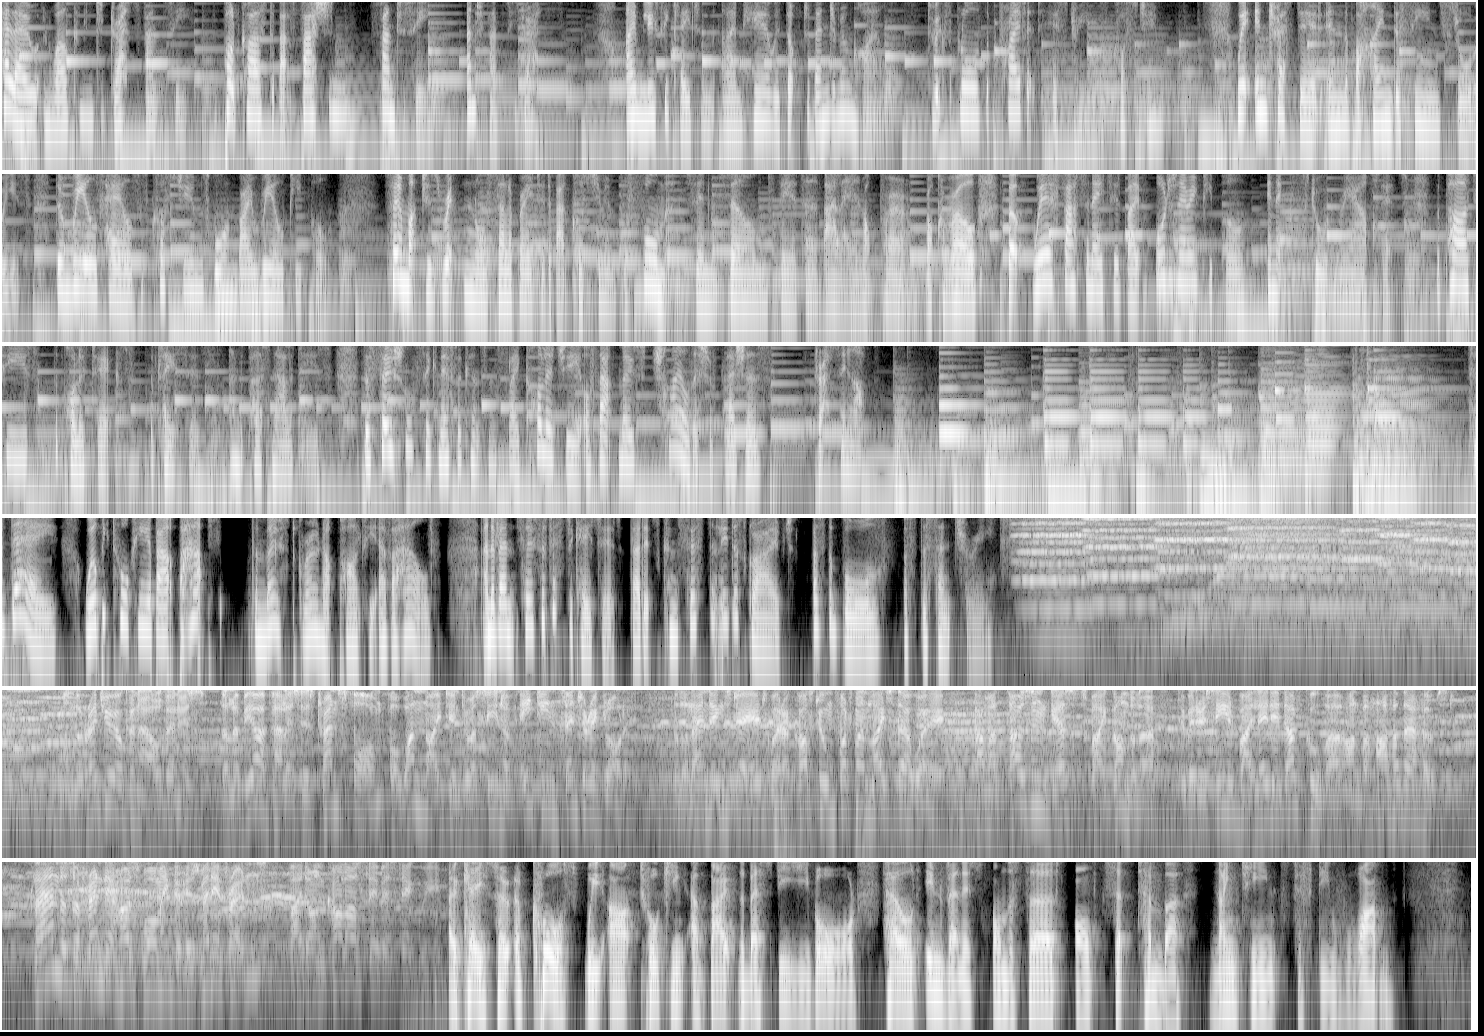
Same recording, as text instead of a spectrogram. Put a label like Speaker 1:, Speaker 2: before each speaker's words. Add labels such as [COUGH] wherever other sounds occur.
Speaker 1: Hello, and welcome to Dress Fancy, the podcast about fashion, fantasy, and fancy dress. I'm Lucy Clayton, and I'm here with Dr. Benjamin Wild to explore the private history of costume. We're interested in the behind the scenes stories, the real tales of costumes worn by real people, so much is written or celebrated about costume and performance in film, theatre, ballet, and opera, and rock and roll, but we're fascinated by ordinary people in extraordinary outfits the parties, the politics, the places, and the personalities, the social significance and psychology of that most childish of pleasures dressing up. Today, we'll be talking about perhaps the most grown up party ever held, an event so sophisticated that it's consistently described as the ball of the century.
Speaker 2: On the Reggio Canal, Venice, the Labia Palace is transformed for one night into a scene of 18th century glory. To the landing stage, where a costume footman lights their way, come a thousand guests by gondola to be received by Lady Duff Cooper on behalf of their host planned as a friendly housewarming to his many friends by Don Carlos de Beistegui.
Speaker 3: Okay, so of course we are talking about the Beistegui Ball held in Venice on the 3rd of September 1951.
